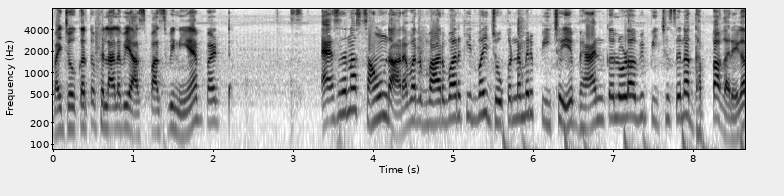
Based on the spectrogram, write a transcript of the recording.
भाई जोकर तो फ़िलहाल अभी आसपास भी नहीं है बट ऐसा ना साउंड आ रहा है बार बार कि भाई जोकर ना मेरे पीछे ये भैन का लोड़ा अभी पीछे से ना धप्पा करेगा।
